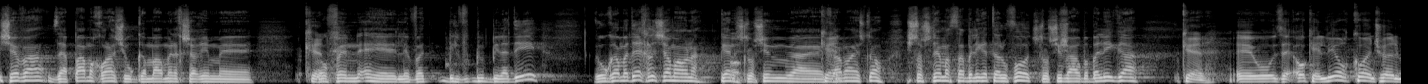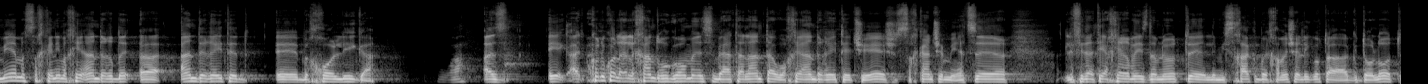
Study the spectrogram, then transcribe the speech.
שבע, זה הפעם האחרונה שהוא גמר מלך שערים אה. באופן אה, לבד, בל, בל- בלעדי, והוא גם בדרך לשם העונה. כן, 30, אה, כן. כמה יש לו? יש לו 12 בליגת האלופות, 34 בליגה. כן, אה, הוא זה, אוקיי, ליאור כהן שואל, מי הם השחקנים הכי אה, underrated בכל ליגה? אז אה, קודם כל אלחנדרו גומס באטלנטה הוא הכי underrated שיש, שחקן שמייצר לפי דעתי הכי הרבה הזדמנויות למשחק בחמש הליגות הגדולות,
